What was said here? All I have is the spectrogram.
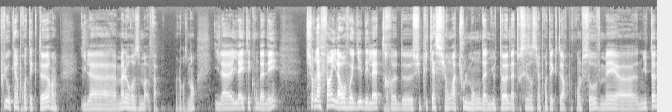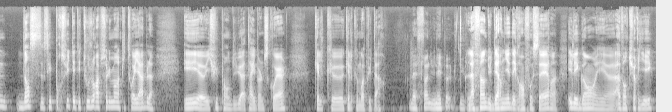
plus aucun protecteur. Il a malheureusement, enfin malheureusement, il a, il a été condamné. Sur la fin, il a envoyé des lettres de supplication à tout le monde, à Newton, à tous ses anciens protecteurs pour qu'on le sauve. Mais euh, Newton, dans ses poursuites, était toujours absolument impitoyable et euh, il fut pendu à Tyburn Square quelques, quelques mois plus tard. La fin d'une époque. du. La fin du dernier des grands faussaires, élégant et euh, aventurier.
